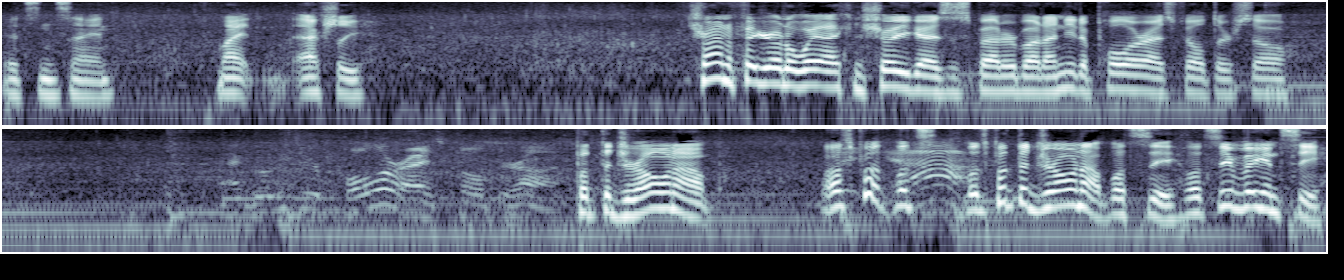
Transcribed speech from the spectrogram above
It's insane. Might actually trying to figure out a way I can show you guys this better, but I need a polarized filter, so Go get your polarized filter on. put the drone up. Let's put let's let's put the drone up. Let's see. Let's see if we can see.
